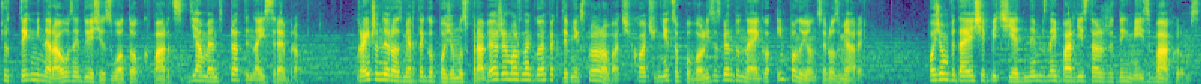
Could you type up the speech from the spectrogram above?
Wśród tych minerałów znajduje się złoto, kwarc, diament, platyna i srebro. Ograniczony rozmiar tego poziomu sprawia, że można go efektywnie eksplorować, choć nieco powoli ze względu na jego imponujące rozmiary. Poziom wydaje się być jednym z najbardziej starożytnych miejsc Backrooms.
